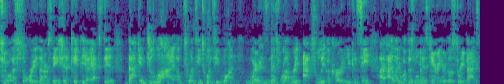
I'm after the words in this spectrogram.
to a story that our station at KPIX did back in July of 2021. Where is this robbery actually occurred? And you can see I highlighted what this woman is carrying here, those three bags.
